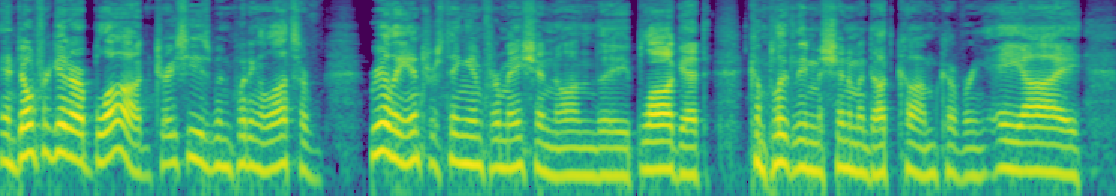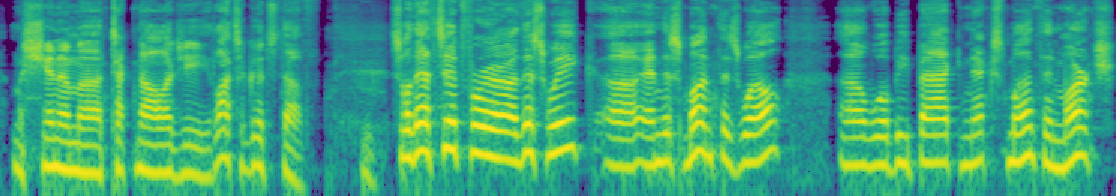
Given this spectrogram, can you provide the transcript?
And don't forget our blog. Tracy has been putting lots of really interesting information on the blog at completelymachinima.com covering AI, machinima, technology, lots of good stuff. So that's it for uh, this week uh, and this month as well. Uh, we'll be back next month in March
